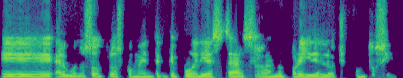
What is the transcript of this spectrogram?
eh, algunos otros comentan que podría estar cerrando por ahí del 8.5.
